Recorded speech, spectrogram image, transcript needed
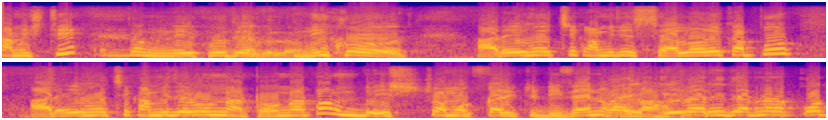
কামিজটি। একদম নিখুঁত এগুলো। নিখুঁত। আর এই হচ্ছে কামিজের স্যালোয়ারের কাপড়। আর এই হচ্ছে কামিজের ওনাটা ওনাটাও বেশ চমৎকার একটি ডিজাইন। ভাই এবার ঈদে আপনারা কত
